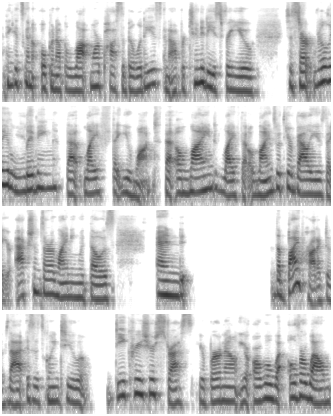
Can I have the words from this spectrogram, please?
I think it's going to open up a lot more possibilities and opportunities for you to start really living that life that you want, that aligned life that aligns with your values, that your actions are aligning with those. And the byproduct of that is it's going to decrease your stress, your burnout, your overwhelm,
